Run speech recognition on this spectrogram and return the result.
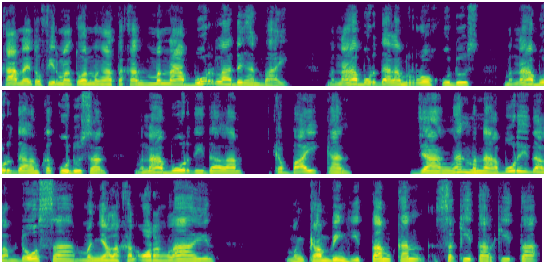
Karena itu firman Tuhan mengatakan menaburlah dengan baik. Menabur dalam roh kudus, menabur dalam kekudusan, menabur di dalam kebaikan, Jangan menabur di dalam dosa, menyalahkan orang lain, mengkambing hitamkan sekitar kita.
